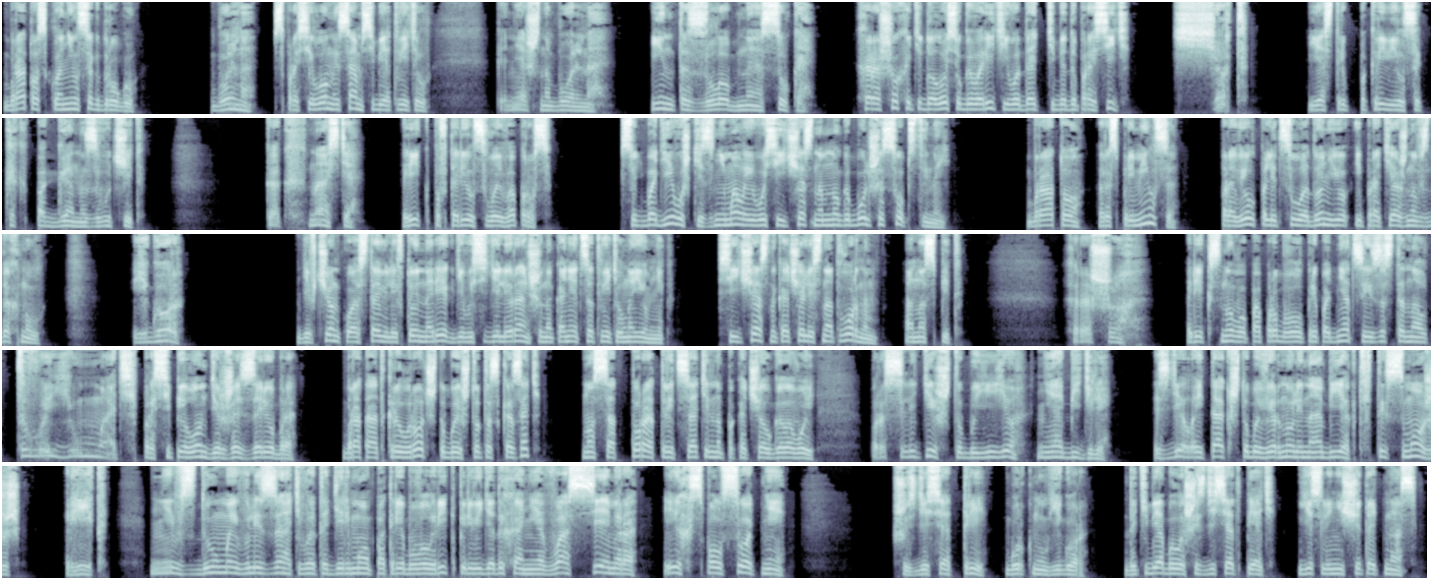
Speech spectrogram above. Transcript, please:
Брато склонился к другу. «Больно?» — спросил он и сам себе ответил. «Конечно, больно. Инта злобная сука. Хорошо, хоть удалось уговорить его дать тебе допросить. Чёрт!» Ястреб покривился, как погано звучит. «Как Настя?» — Рик повторил свой вопрос. Судьба девушки занимала его сейчас намного больше собственной. Брато распрямился — провел по лицу ладонью и протяжно вздохнул. «Егор!» «Девчонку оставили в той норе, где вы сидели раньше», — наконец ответил наемник. «Сейчас накачали снотворным, она спит». «Хорошо». Рик снова попробовал приподняться и застонал. «Твою мать!» — просипел он, держась за ребра. Брата открыл рот, чтобы что-то сказать, но Саттора отрицательно покачал головой. «Проследи, чтобы ее не обидели». Сделай так, чтобы вернули на объект. Ты сможешь. Рик, не вздумай влезать в это дерьмо, потребовал Рик, переведя дыхание. Вас семеро, их с полсотни. «Шестьдесят три», — буркнул Егор. «До тебя было шестьдесят пять, если не считать нас».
